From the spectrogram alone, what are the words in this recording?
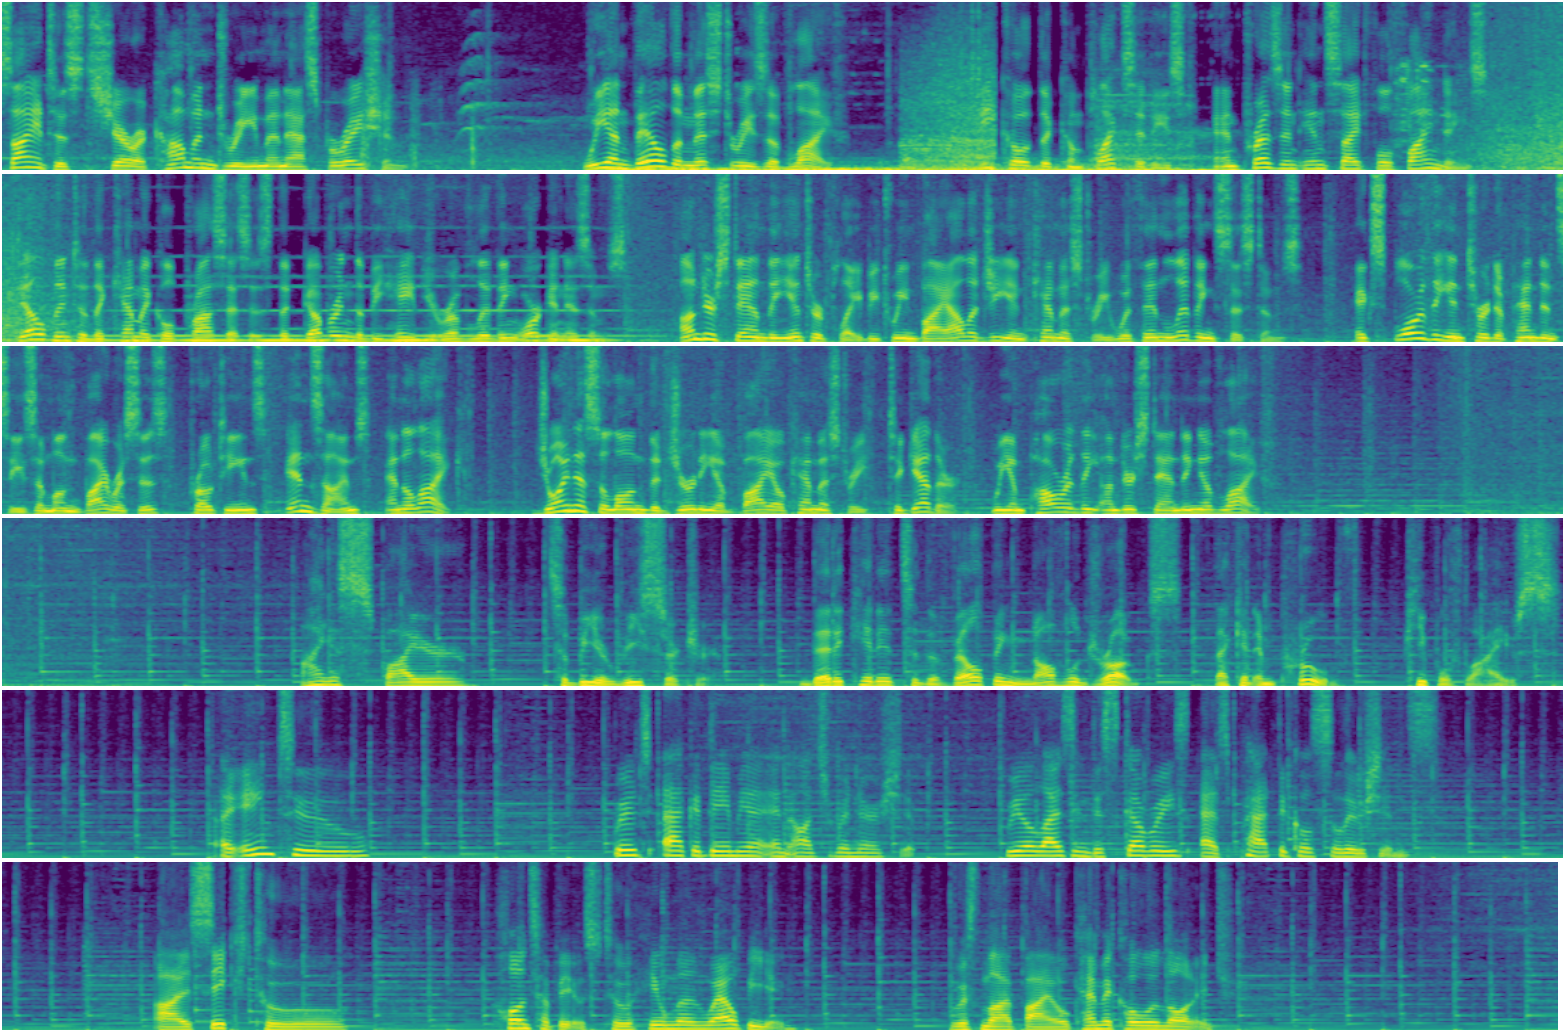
scientists share a common dream and aspiration. We unveil the mysteries of life, decode the complexities, and present insightful findings. Delve into the chemical processes that govern the behavior of living organisms. Understand the interplay between biology and chemistry within living systems. Explore the interdependencies among viruses, proteins, enzymes, and alike. Join us along the journey of biochemistry. Together, we empower the understanding of life. I aspire to be a researcher dedicated to developing novel drugs that can improve people's lives. I aim to bridge academia and entrepreneurship, realizing discoveries as practical solutions. I seek to contribute to human well-being with my biochemical knowledge.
